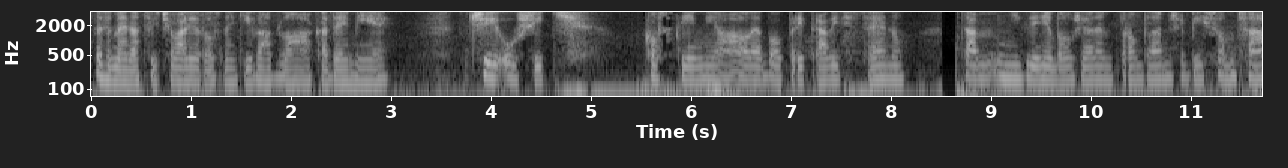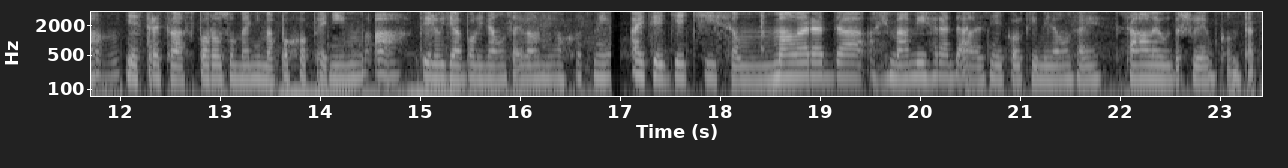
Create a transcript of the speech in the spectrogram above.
sme nacvičovali rôzne divadlá, akadémie, či ušiť kostýmy alebo pripraviť scénu. Tam nikdy nebol žiaden problém, že by som sa nestretla s porozumením a pochopením a tí ľudia boli naozaj veľmi ochotní. Aj tie deti som mala rada, aj mám ich rada, ale s niekoľkými naozaj stále udržujem kontakt,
